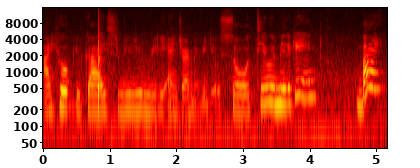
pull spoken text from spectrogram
I hope you guys really really enjoy my videos. So till we meet again. Bye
